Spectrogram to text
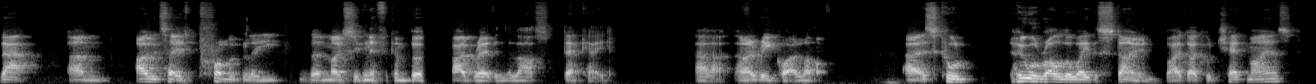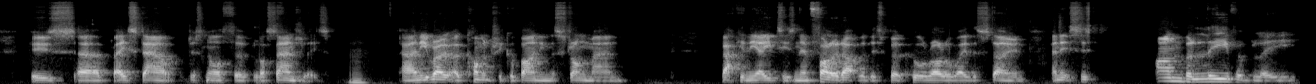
that um, I would say is probably the most significant book I've read in the last decade. Uh, and I read quite a lot. Uh, it's called Who Will Roll Away the Stone by a guy called Ched Myers, who's uh, based out just north of Los Angeles. and he wrote a commentary called Binding the Strong Man back in the 80s and then followed up with this book, Who Will Roll Away the Stone. And it's this unbelievably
